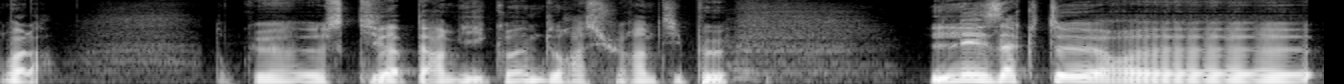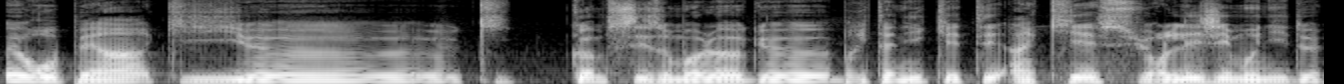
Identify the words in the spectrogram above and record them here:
Voilà. Donc, ce qui va permis quand même de rassurer un petit peu les acteurs euh, européens qui, euh, qui, comme ses homologues euh, britanniques, étaient inquiets sur l'hégémonie de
